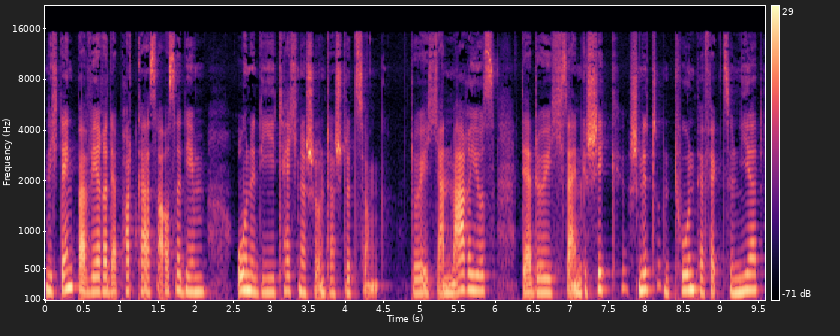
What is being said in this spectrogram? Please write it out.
Nicht denkbar wäre der Podcast außerdem ohne die technische Unterstützung durch Jan Marius, der durch sein Geschick Schnitt und Ton perfektioniert,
